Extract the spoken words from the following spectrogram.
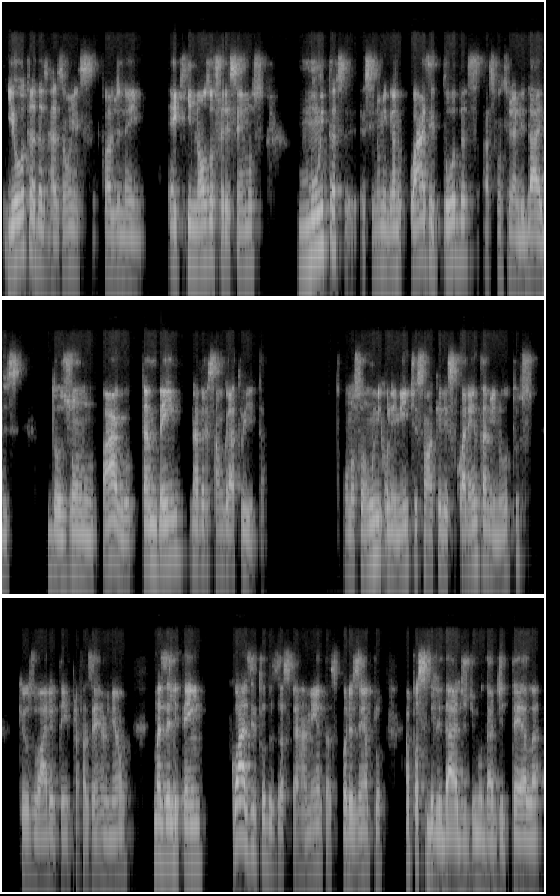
E outra das razões, Claudinei, é que nós oferecemos muitas, se não me engano, quase todas as funcionalidades do Zoom pago também na versão gratuita. O nosso único limite são aqueles 40 minutos que o usuário tem para fazer reunião, mas ele tem quase todas as ferramentas, por exemplo, a possibilidade de mudar de tela,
